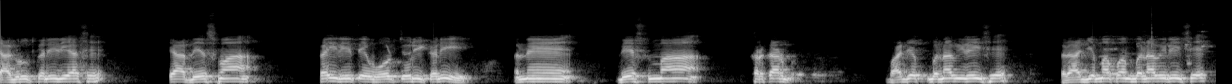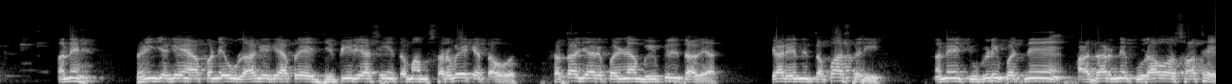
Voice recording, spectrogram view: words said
જાગૃત કરી રહ્યા છે કે આ દેશમાં કઈ રીતે વોટ ચોરી કરી અને દેશમાં સરકાર ભાજપ બનાવી રહી છે, રાજ્યમાં પણ બનાવી રહી છે અને ઘણી જગ્યાએ આપણને એવું લાગે કે આપણે જીતી રહ્યા છીએ, તમામ સર્વે કહેતા હોય. છતાં જ્યારે પરિણામ વિપરીત આવ્યા, ત્યારે એની તપાસ કરી અને ચૂંટણી પંચને આધારને પુરાવા સાથે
